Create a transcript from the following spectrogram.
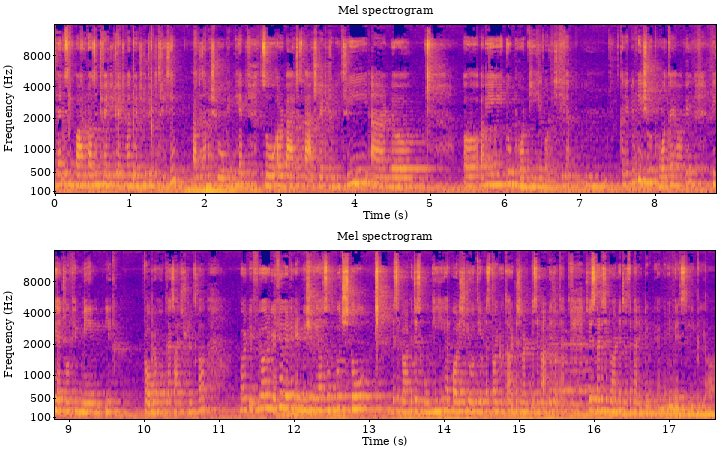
then उसके बाद 2020 21 22 23 से बैचेस आना शुरू हो गए, ठीक है. सो और बैचेस बैच 2023 एंड अभी तो बहुत ठीक है कॉलेज ठीक है. कनेक्टिविटी इशू बहुत है यहाँ पे, ठीक है, जो कि मेन लाइक प्रॉब्लम होता है सारे स्टूडेंट्स का। But if you are getting admission या सब कुछ तो डिसएडवांटेजेस होंगी हर कॉलेज की होती है प्लस पॉइंट होता है डिसएडवांटेज होता है। सो इसका डिसएडवांटेज है कनेक्टिविटी मेरी वेरी स्लीपी यार I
